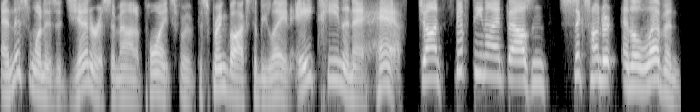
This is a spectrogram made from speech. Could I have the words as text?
And this one is a generous amount of points for the Springboks to be laying 18 and a half. John, 59,611.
